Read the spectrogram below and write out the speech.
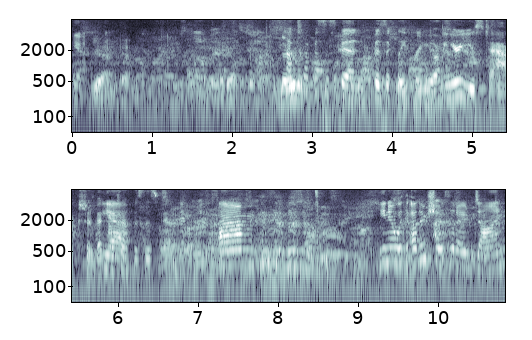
Yeah. Yeah, yeah. How tough has this been physically for you? I mean, you're used to action, but Yeah. how tough has this been? Um, you know, with other shows that I've done,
